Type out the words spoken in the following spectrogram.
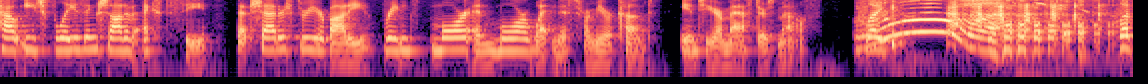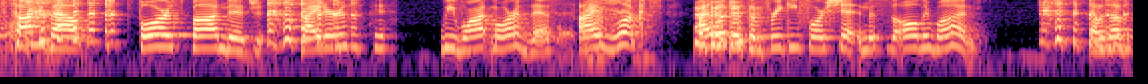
How each blazing shot of ecstasy that shatters through your body brings more and more wetness from your cunt into your master's mouth. Like, let's talk about force bondage. Writers, we want more of this. I looked. I looked for some freaky force shit, and this is the only one. That was up.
